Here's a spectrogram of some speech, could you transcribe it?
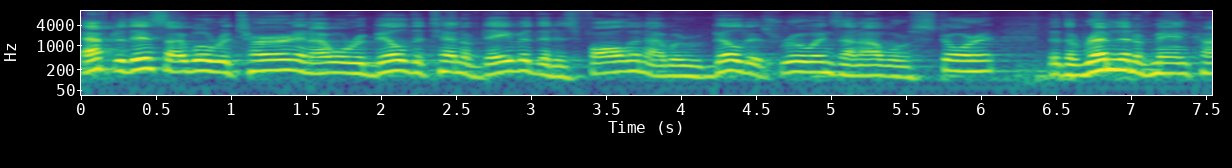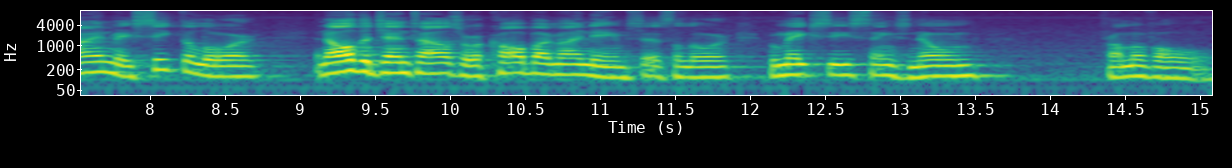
After this, I will return and I will rebuild the tent of David that is fallen. I will rebuild its ruins and I will restore it, that the remnant of mankind may seek the Lord, and all the Gentiles who are called by my name, says the Lord, who makes these things known from of old.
